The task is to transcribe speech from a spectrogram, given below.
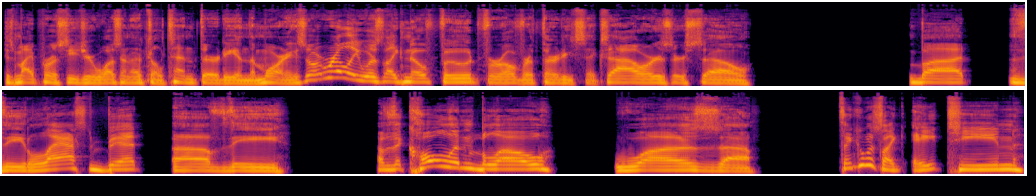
because my procedure wasn't until 10:30 in the morning. So it really was like no food for over 36 hours or so. But the last bit of the of the colon blow was uh, I think it was like 18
